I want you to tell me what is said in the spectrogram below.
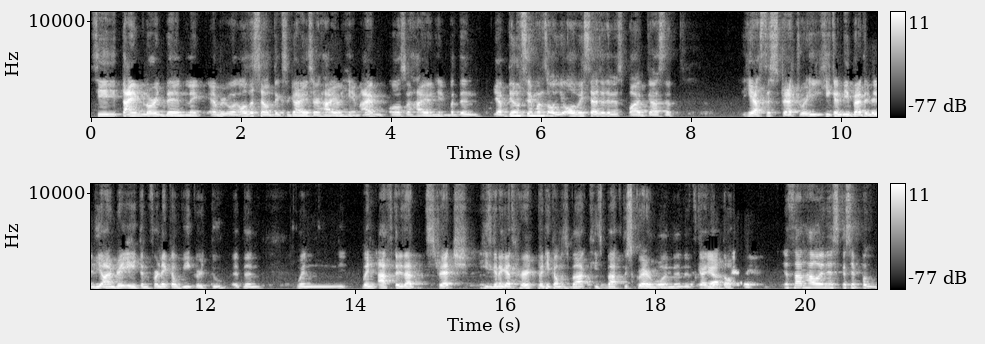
see Time Lord then like everyone all the Celtics guys are high on him. I'm also high on him. But then yeah, Bill Simmons always says it in his podcast that he has to stretch where he, he can be better than DeAndre Ayton for like a week or two. And then when when after that stretch he's gonna get hurt. When he comes back he's back to square one. And it's kind yeah. of tough like, it's not how it is kasi pag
